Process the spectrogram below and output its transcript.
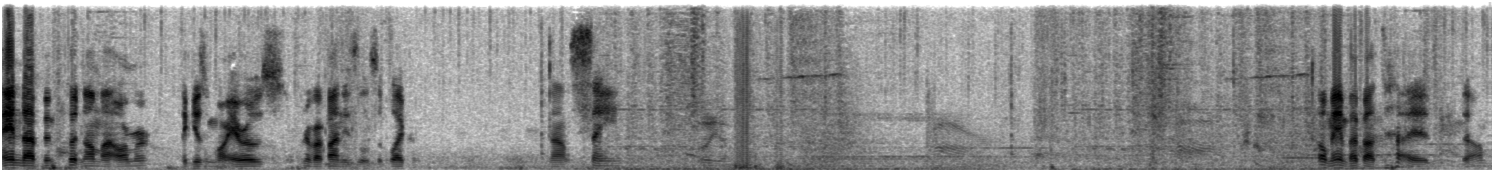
And I've been putting on my armor that gives me more arrows whenever I find these little supply crates. Now I'm saying. Oh, yeah. Oh man, I about died. Dumb.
